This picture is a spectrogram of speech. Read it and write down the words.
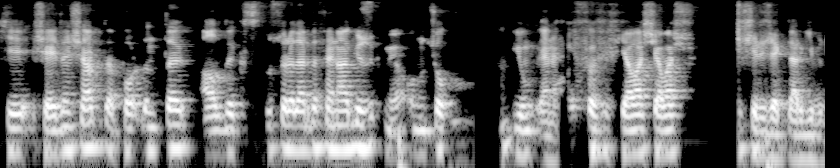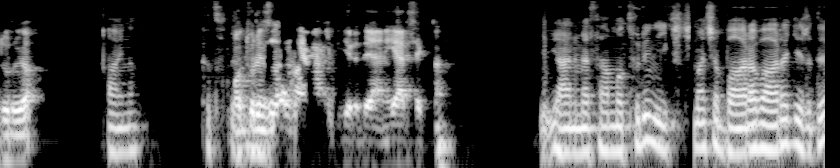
ki Shaden Sharp da Portland'da aldığı kısıtlı sürelerde fena gözükmüyor. Onu çok yani hafif hafif yavaş yavaş şişirecekler gibi duruyor. Aynen. Maturin zaten hayvan gibi girdi yani gerçekten. Yani mesela Maturin ilk iki maça bağıra bağıra girdi.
